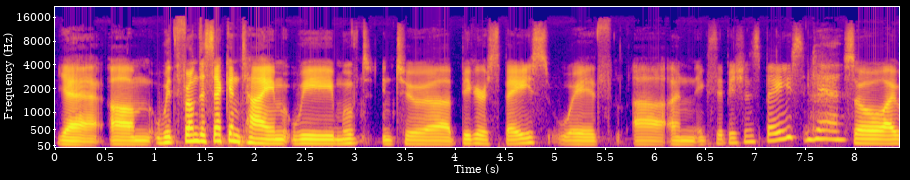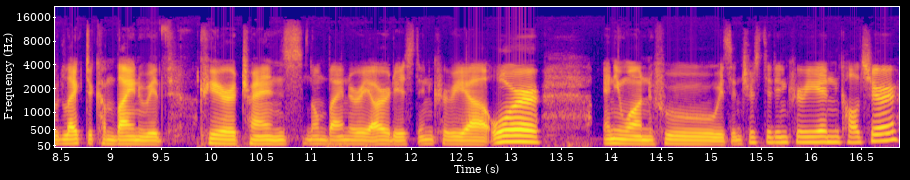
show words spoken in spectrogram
yeah. Um, with from the second time, we moved into a bigger space with uh, an exhibition space. Yeah. So I would like to combine with queer, trans, non-binary artists in Korea or anyone who is interested in Korean culture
